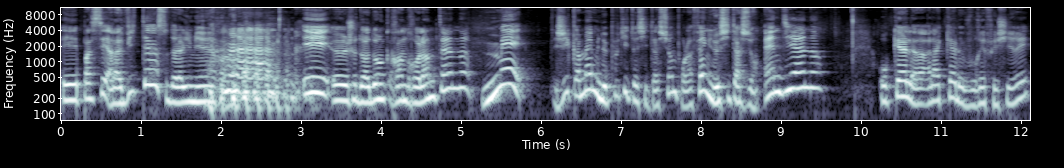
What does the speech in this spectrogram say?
est passée à la vitesse de la lumière. et euh, je dois donc rendre l'antenne. Mais j'ai quand même une petite citation pour la fin, une citation indienne auquel, à laquelle vous réfléchirez.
